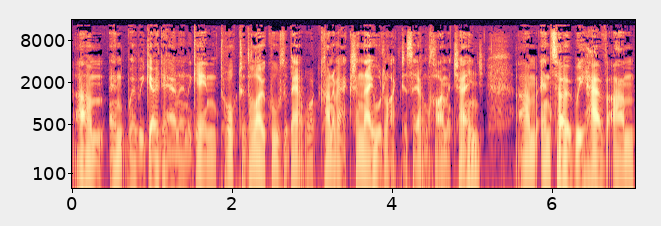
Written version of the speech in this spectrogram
um, and where we go down and again talk to the locals about what kind of action they would like to see on climate change. Um, and so we have, um,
